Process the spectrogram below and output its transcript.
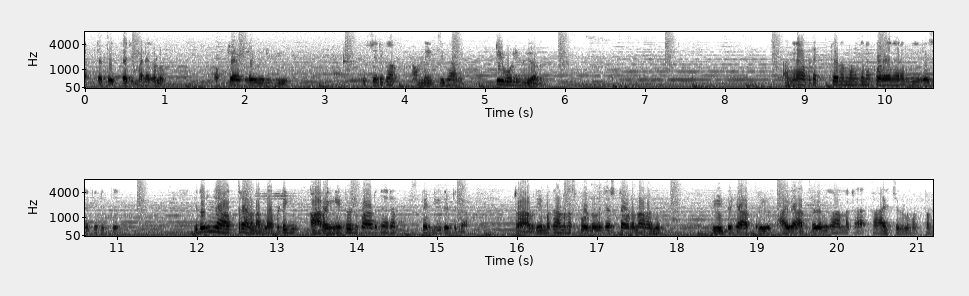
അറ്റത്ത് കരിമനകളും ഒക്കെ ആയിട്ടുള്ള ഒരു വ്യൂ. ശരിക്കും അമേസിംഗ് ആണ്. അടിപൊളി വ്യൂ ആണ്. അങ്ങനെ അവിടെയൊക്കെ നമ്മളിങ്ങനെ കുറേ നേരം വീഡിയോസ് ഒക്കെ എടുത്ത് ഇതൊരു യാത്രയാണ്. നമ്മൾ എവിടേക്കും ഇറങ്ങിയിട്ട് ഒരുപാട് നേരം സ്പെൻഡ് ചെയ്തിട്ടില്ല. ട്രാവൽ ചെയ്യുമ്പോൾ കാണുന്ന സ്പോട്ടുകൾ ജസ്റ്റ് അവിടെ നിന്ന് ഇറങ്ങും വീണ്ടും യാത്രയും ആ യാത്രകളിൽ കാണുന്ന കാഴ്ചകൾ മൊത്തം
